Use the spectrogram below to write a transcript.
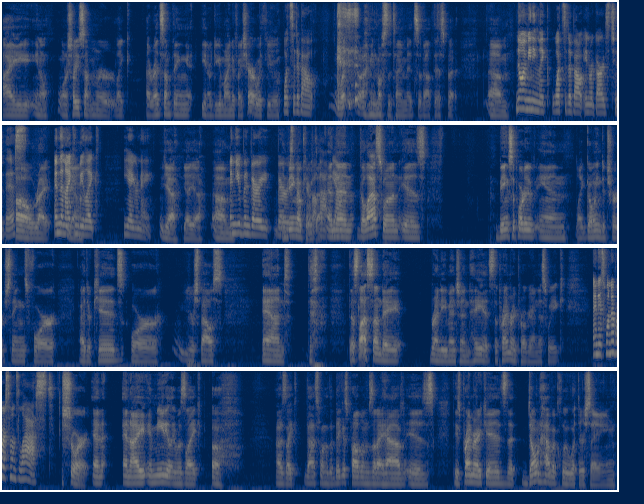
I, you know, want to show you something or like I read something, you know, do you mind if I share it with you? what's it about What I mean most of the time it's about this, but um no I'm meaning like what's it about in regards to this oh, right. and then I can be like yay or nay Yeah, yeah, yeah. Um and you've been very very being respectful okay with about that. that, And yeah then the last one is being supportive in like going to church things for either kids or your spouse. And this, this last Sunday, Brandy mentioned, "Hey, it's the primary program this week." and it's one of our son's last Sure, and and I immediately was like, oh, I was like, "That's one of the biggest problems that I have is these primary kids that don't have a clue what they're saying.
